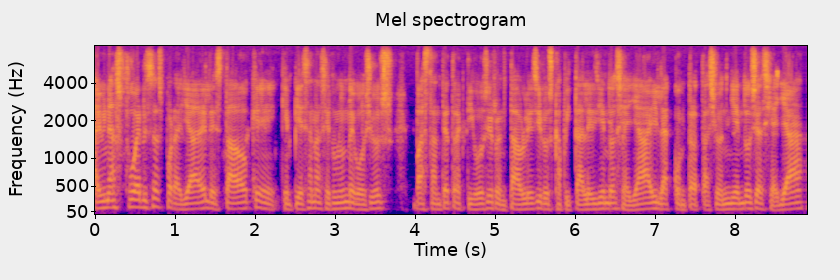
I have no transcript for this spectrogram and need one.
hay unas fuerzas por allá del Estado que, que, empiezan a hacer unos negocios bastante atractivos y rentables y los capitales yendo hacia allá y la contratación yéndose hacia allá.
